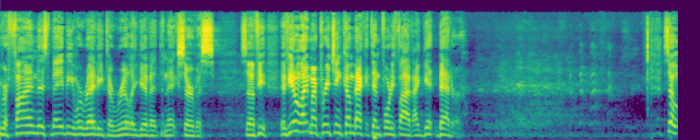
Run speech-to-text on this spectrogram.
refine this baby and we're ready to really give it the next service. So if you if you don't like my preaching, come back at 1045. I get better. So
